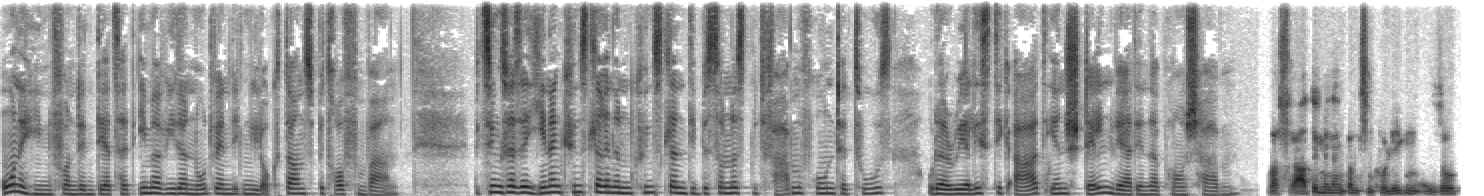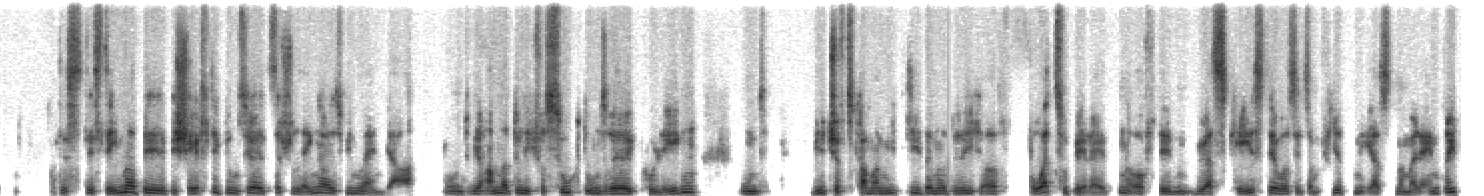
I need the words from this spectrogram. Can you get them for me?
ohnehin von den derzeit immer wieder notwendigen Lockdowns betroffen waren? Beziehungsweise jenen Künstlerinnen und Künstlern, die besonders mit farbenfrohen Tattoos oder Realistic Art ihren Stellenwert in der Branche haben? Was rate ich meinen ganzen Kollegen? Also das, das Thema be beschäftigt uns ja jetzt schon länger als wie nur ein Jahr. Und wir haben natürlich versucht, unsere Kollegen und Wirtschaftskammermitglieder natürlich äh, vorzubereiten auf den Worst Case, der was jetzt am 4.1. einmal eintritt.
